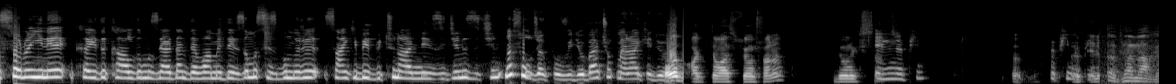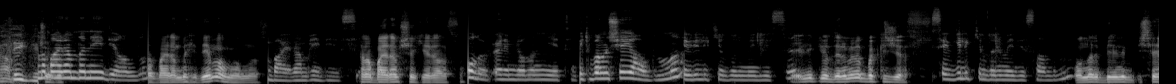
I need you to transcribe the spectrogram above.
Biraz sonra yine kaydı kaldığımız yerden devam ederiz ama siz bunları sanki bir bütün haline izleyeceğiniz için nasıl olacak bu video? Ben çok merak ediyorum. O aktivasyon falan. Bir de 12 saat. Elini öpeyim. Öp. Öpeyim öpeyim. Öpem ağam Bana bayramda ne hediye aldın? Bayramda hediye mi almam lazım? Bayram hediyesi. Sana bayram şekeri alsın. Olur. Önemli olan niyetin. Peki bana şey aldın mı? Evlilik yıl dönümü hediyesi. Evlilik yıl dönümüne bakacağız. Sevgililik yıl dönümü hediyesi aldın mı? Onları birini bir şey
